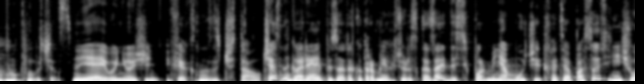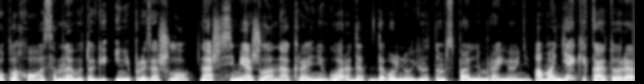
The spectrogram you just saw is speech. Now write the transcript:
получился. Но я его не очень эффектно зачитала. Честно говоря, эпизод, о котором я хочу рассказать, до сих пор меня мучает, хотя, по сути, ничего плохого со мной в итоге и не произошло. Наша семья жила на окраине города, довольно уютном спальном районе. О маньяке, который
